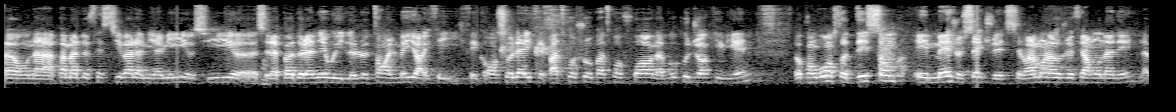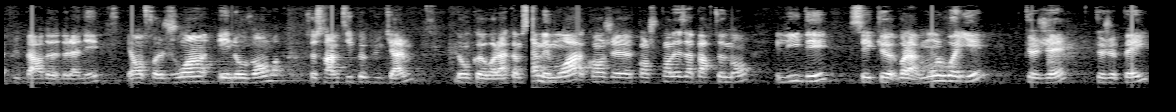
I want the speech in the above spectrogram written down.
Euh, on a pas mal de festivals à Miami aussi. Euh, c'est la période de l'année où le temps est le meilleur. Il fait, grand soleil, il fait pas trop chaud, pas trop froid. On a beaucoup de gens qui viennent. Donc en gros, entre décembre et mai, je sais que c'est vraiment là où je vais faire mon année, la plupart de, l'année. Et entre juin et novembre, ce sera un petit peu plus calme. Donc euh, voilà, comme ça. Mais moi, quand je, quand je prends des appartements, l'idée, c'est que voilà, mon loyer que j'ai, que je paye,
